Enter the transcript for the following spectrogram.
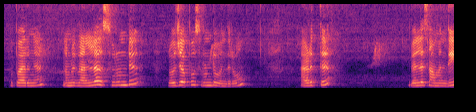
இப்போ பாருங்கள் நம்மளுக்கு நல்லா சுருண்டு ரோஜாப்பூ சுருண்டு வந்துடும் அடுத்து வெள்ளை சாமந்தி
